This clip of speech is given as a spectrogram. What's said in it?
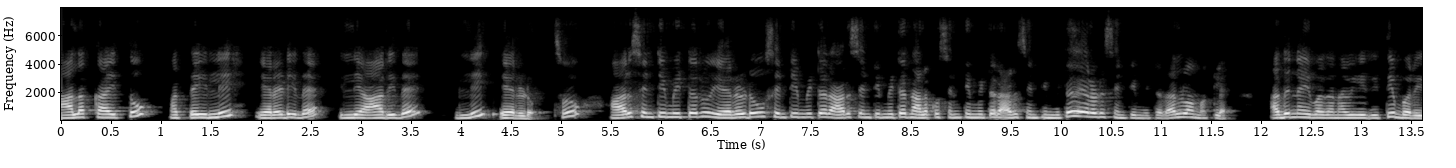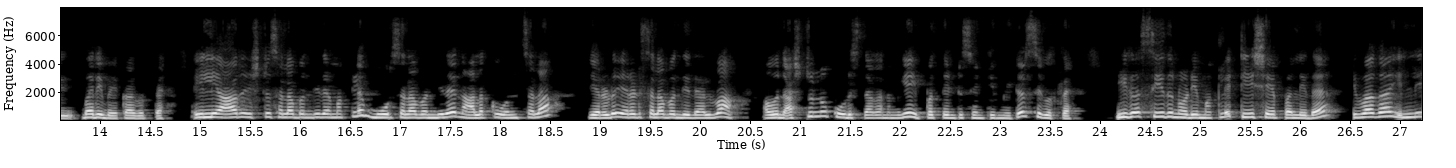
ನಾಲ್ಕಾಯ್ತು, ಮತ್ತೆ ಇಲ್ಲಿ ಎರಡಿದೆ, ಇಲ್ಲಿ ಆರಿದೆ, ಇಲ್ಲಿ ಎರಡು. ಸೊ ಆರು ಸೆಂಟಿಮೀಟರು ಎರಡು ಸೆಂಟಿಮೀಟರ್ ಆರು ಸೆಂಟಿಮೀಟರ್ ನಾಲ್ಕು ಸೆಂಟಿಮೀಟರ್ ಆರು ಸೆಂಟಿಮೀಟರ್ ಎರಡು ಸೆಂಟಿಮೀಟರ್ ಅಲ್ವಾ ಮಕ್ಳೆ? ಅದನ್ನ ಇವಾಗ ನಾವು ಈ ರೀತಿ ಬರಿ, ಬರಿಬೇಕಾಗುತ್ತೆ. ಇಲ್ಲಿ ಆರು ಎಷ್ಟು ಸಲ ಬಂದಿದೆ ಮಕ್ಳೆ? ಮೂರ್ ಸಲ ಬಂದಿದೆ, ನಾಲ್ಕು ಒಂದ್ಸಲ, ಎರಡು ಎರಡು ಸಲ ಬಂದಿದೆ ಅಲ್ವಾ? ಅವನ್ ಅಷ್ಟನ್ನು ಕೂಡಿಸಿದಾಗ ನಮಗೆ ಇಪ್ಪತ್ತೆಂಟು ಸೆಂಟಿಮೀಟರ್ ಸಿಗುತ್ತೆ. ಈಗ ಸೀದು ನೋಡಿ ಮಕ್ಳಿ ಟಿ ಶೇಪ್ ಅಲ್ಲಿ ಇದೆ ಇವಾಗ ಇಲ್ಲಿ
